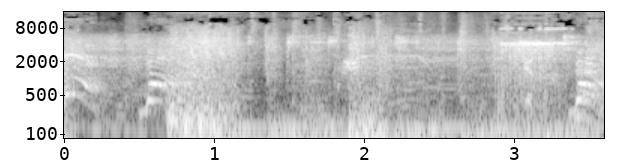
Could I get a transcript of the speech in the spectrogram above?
Here! There! There!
